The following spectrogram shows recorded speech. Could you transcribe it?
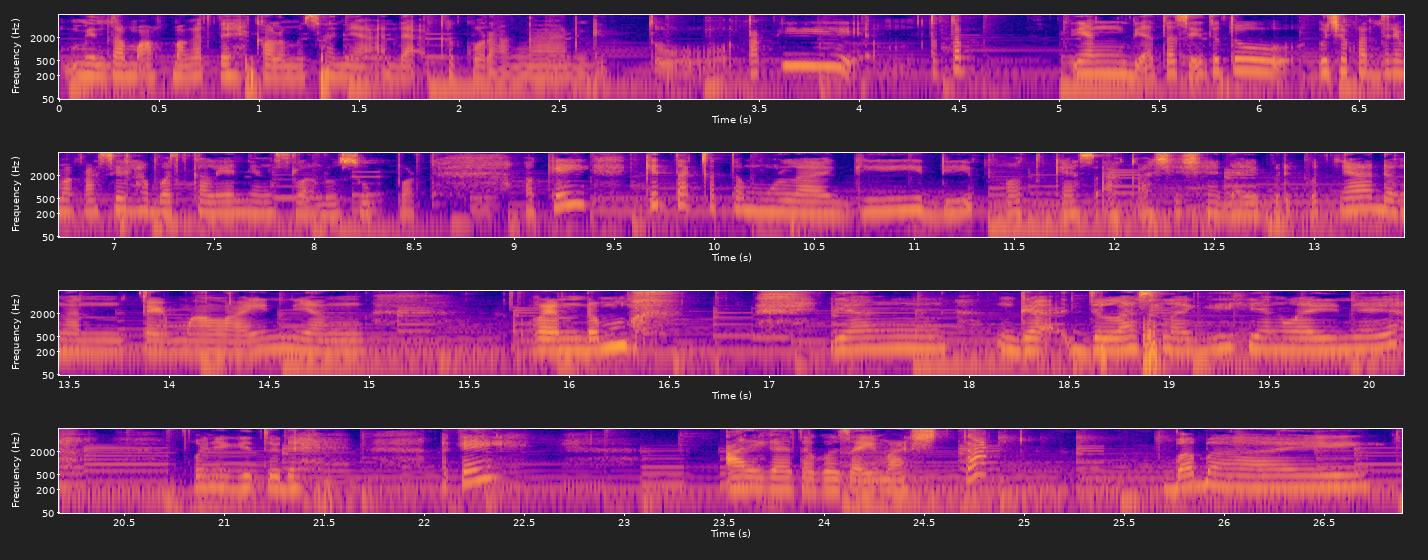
Minta maaf banget deh kalau misalnya ada kekurangan gitu. Tapi tetap yang di atas itu tuh ucapan terima kasih lah buat kalian yang selalu support. Oke okay, kita ketemu lagi di podcast Akashi Shadai berikutnya dengan tema lain yang random yang nggak jelas lagi yang lainnya ya pokoknya gitu deh. Oke? Okay? arigatou gozaimashita bye bye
